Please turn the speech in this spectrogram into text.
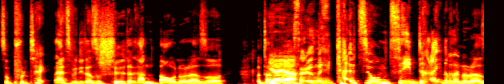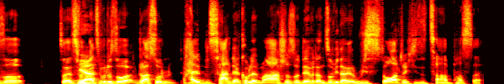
so protecten, als würden die da so Schilde ranbauen oder so. Und dann ja, ja. ist da irgendwelche Calcium C3 drin oder so. So, als, ja. als würde so, du hast so einen halben Zahn, der komplett im Arsch ist und der wird dann so wieder restored durch diese Zahnpasta.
